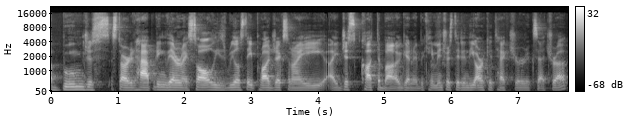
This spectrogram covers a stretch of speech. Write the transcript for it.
a boom just started happening there and I saw all these real estate projects and I, I just caught the bug and I became interested in the architecture, etc.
